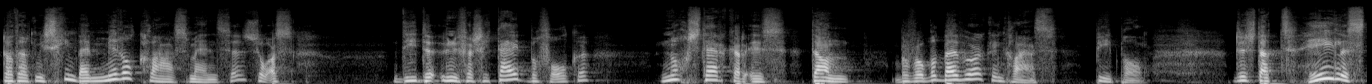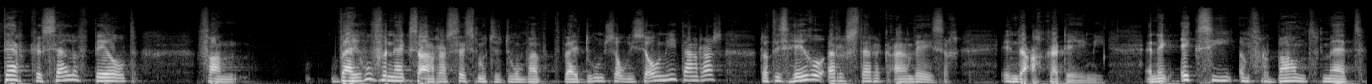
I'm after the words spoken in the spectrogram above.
Dat dat misschien bij middelklas mensen, zoals die de universiteit bevolken, nog sterker is dan bijvoorbeeld bij working class people. Dus dat hele sterke zelfbeeld van wij hoeven niks aan racisme te doen, want wij doen sowieso niet aan ras. Dat is heel erg sterk aanwezig in de academie. En ik, ik zie een verband met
